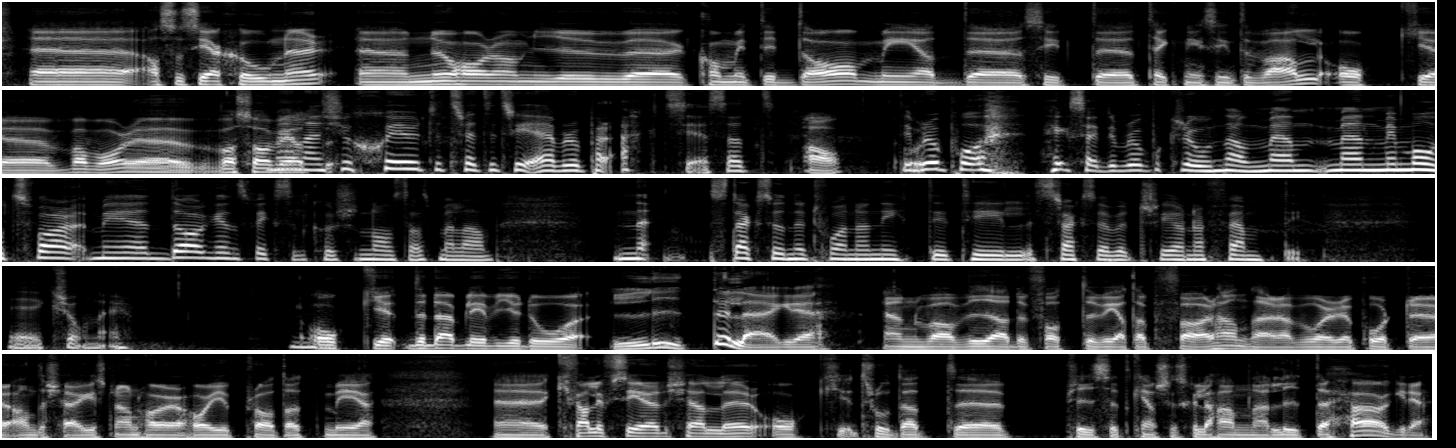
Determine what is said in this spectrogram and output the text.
eh, associationer. Eh, nu har de ju eh, kommit idag med sitt teckningsintervall och vad var det? Vad sa Mellan vi att... 27 till 33 euro per aktie. Så att... ja. Det beror på, exakt, det beror på kronan, men, men med, motsvar, med dagens växelkurs någonstans mellan strax under 290 till strax över 350 eh, kronor. Mm. Och eh, det där blev ju då lite lägre än vad vi hade fått veta på förhand. här. Vår reporter Anders Hägerstrand har, har ju pratat med eh, kvalificerade källor och trodde att eh, priset kanske skulle hamna lite högre.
